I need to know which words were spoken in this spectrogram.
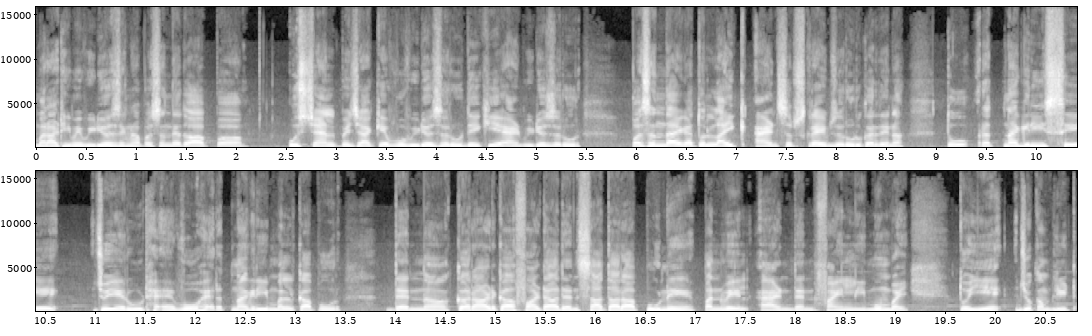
मराठी में वीडियोस देखना पसंद है तो आप उस चैनल पे जाके वो वीडियो ज़रूर देखिए एंड वीडियो ज़रूर पसंद आएगा तो लाइक एंड सब्सक्राइब ज़रूर कर देना। तो रत्नागिरी से जो ये रूट है, वो है रत्नागिरी, मलकापुर देन कराड़ का फाटा then Satara, Pune, Panvel and then finally Mumbai. तो ये जो कंप्लीट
